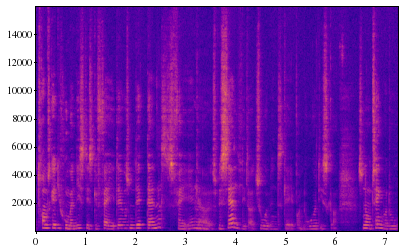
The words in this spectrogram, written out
jeg tror måske, at de humanistiske fag, det er jo sådan lidt dannelsesfag, ikke? Mm. Og specielt litteraturvidenskab og nordisk og sådan nogle ting, hvor du,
